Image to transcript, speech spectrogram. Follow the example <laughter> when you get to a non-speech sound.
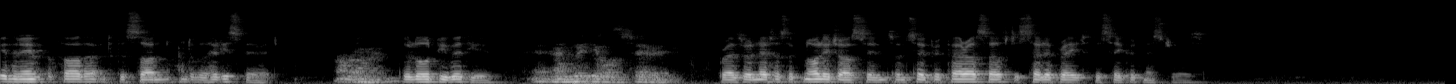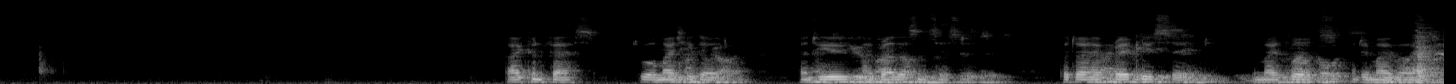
In the name of the Father, and of the Son, and of the Holy Spirit. Amen. The Lord be with you. And with your spirit. Brethren, let us acknowledge our sins and so prepare ourselves to celebrate the sacred mysteries. I confess to Almighty God and to you, my brothers and sisters, that I have greatly sinned in my thoughts and in my words,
